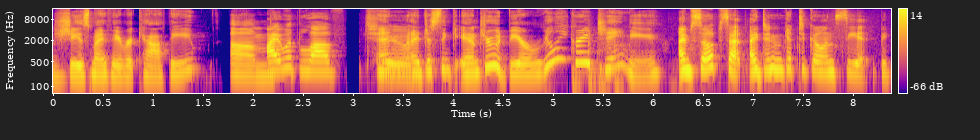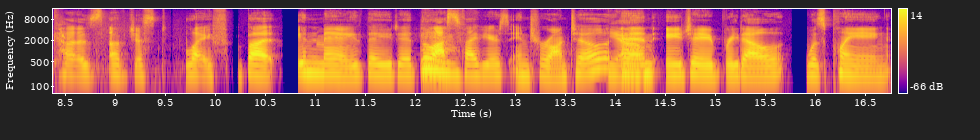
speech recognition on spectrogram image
she's my favorite Cathy. Um, I would love to and I just think Andrew would be a really great Jamie. I'm so upset. I didn't get to go and see it because of just life. But in May, they did the Mm. last five years in Toronto, Yeah. and AJ Bridel was playing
